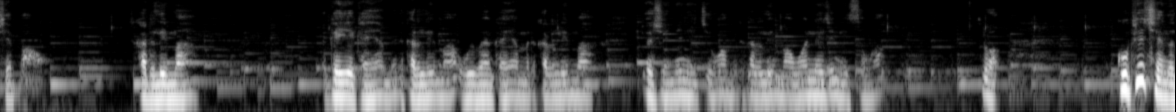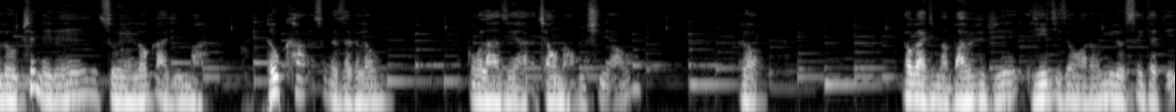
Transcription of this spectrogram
ဖြစ်ပါဘူး။ဒီခါတလေမှာအကဲရခံရမယ်။ဒီခါတလေမှာအဝေဖန်ခံရမယ်။ဒီခါတလေမှာ ပျော်ရွှင်ခြင်းတွေကြုံရမယ်။ဒီခါတလေမှာဝမ်းနည်းခြင်းတွေဆုံရမယ်။ဆိုတော့ကိုဖြစ်ချင်တယ်လို့ဖြစ်နေတယ်ဆိုရင်လောကကြီးမှာဒုက္ခဆိုတဲ့စကားလုံးပေါ်လာစရာအကြောင်းတော့မရှိပါဘူးအဲ့တော့လောကကြီးမှာဘာပဲဖြစ်ဖြစ်အရေးကြီးဆုံးကတော့မိမိတို့စိတ်ဓာတ်တွေ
